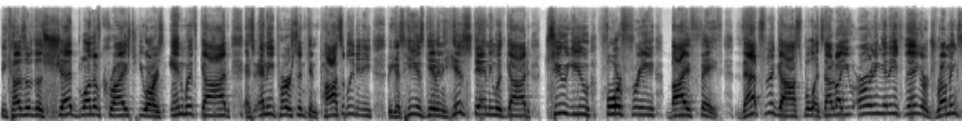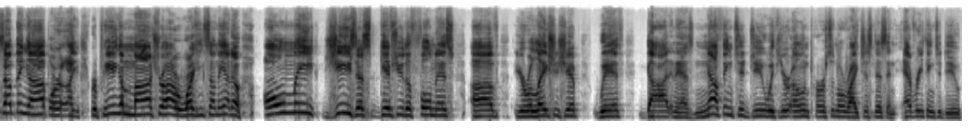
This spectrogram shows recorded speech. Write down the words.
Because of the shed blood of Christ, you are as in with God as any person can possibly be because He has given His standing with God to you for free by faith. That's the gospel. It's not about you earning anything or drumming something up or like repeating a mantra or working something out. No, only Jesus gives you the fullness of your relationship with God, and it has nothing to do with your own personal righteousness and everything to do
